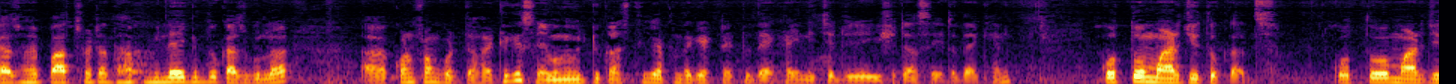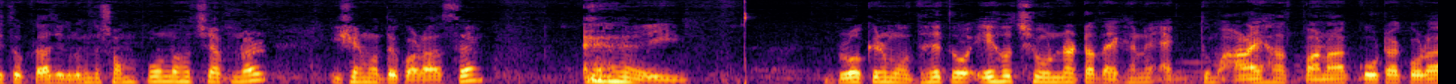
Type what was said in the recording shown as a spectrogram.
কাজ হয়, পাঁচ, ছয়টা ধাপ মিলাই কিন্তু কাজগুলা কনফার্ম করতে হয়, ঠিক আছে? এবং আমি একটু কাছ থেকে আপনাদেরকে একটা একটু দেখাই, নিচের যে ইস্যুটা আছে, এটা দেখেন। কত মার্জিত কাজ, কত মার্জিত কাজ, এগুলো কিন্তু সম্পূর্ণ হচ্ছে আপনার ইসের মধ্যে করা আছে। এই ব্লকের মধ্যে। তো এ হচ্ছে ওড়নাটা, দেখেন, একদম আড়াই হাত পানা, কোটা করা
